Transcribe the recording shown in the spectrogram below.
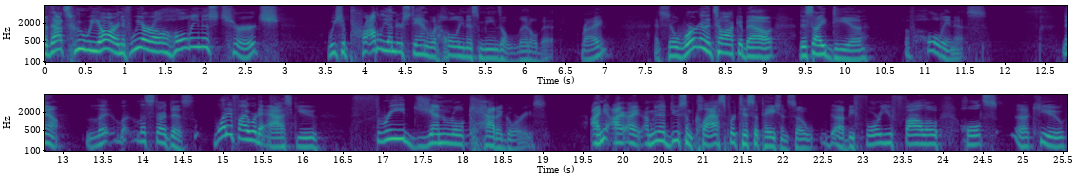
But that's who we are. And if we are a holiness church, we should probably understand what holiness means a little bit, right? And so we're going to talk about this idea of holiness. Now, let, us start this. What if I were to ask you three general categories? I, I, am going to do some class participation. So uh, before you follow Holt's uh, cue,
